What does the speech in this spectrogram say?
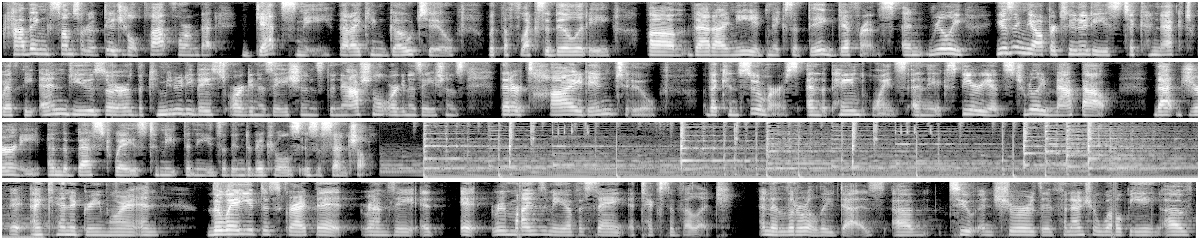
Having some sort of digital platform that gets me, that I can go to with the flexibility um, that I need makes a big difference. And really, using the opportunities to connect with the end user, the community based organizations, the national organizations that are tied into the consumers and the pain points and the experience to really map out that journey and the best ways to meet the needs of individuals is essential. I can't agree more. And the way you describe it, Ramsey, it, it reminds me of a saying, it takes a village. And it literally does um, to ensure the financial well-being of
